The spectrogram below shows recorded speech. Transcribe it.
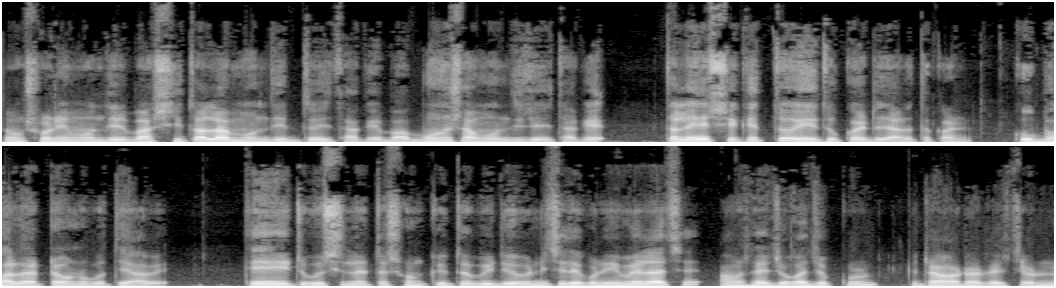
এবং শনি মন্দির বা শীতলা মন্দির যদি থাকে বা মনসা মন্দির যদি থাকে, তাহলে সেক্ষেত্রেও এই ধূপকাঠিটা জ্বালাতে পারেন। খুব ভালো একটা অনুভূতি হবে। তো এইটুকু ছিল একটা সংক্ষিপ্ত ভিডিও। নিচে দেখুন ইমেল আছে, আমার সাথে যোগাযোগ করুন। এটা অর্ডারের জন্য।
